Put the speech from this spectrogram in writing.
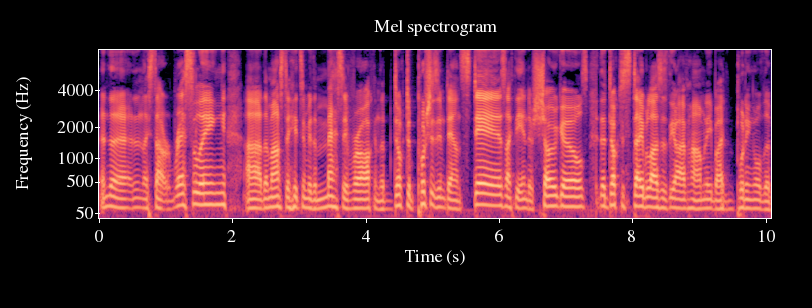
And, the, and then they start wrestling. Uh, the Master hits him with a massive rock, and the Doctor pushes him downstairs like the end of Showgirls. The Doctor stabilizes the Eye of Harmony by putting all the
